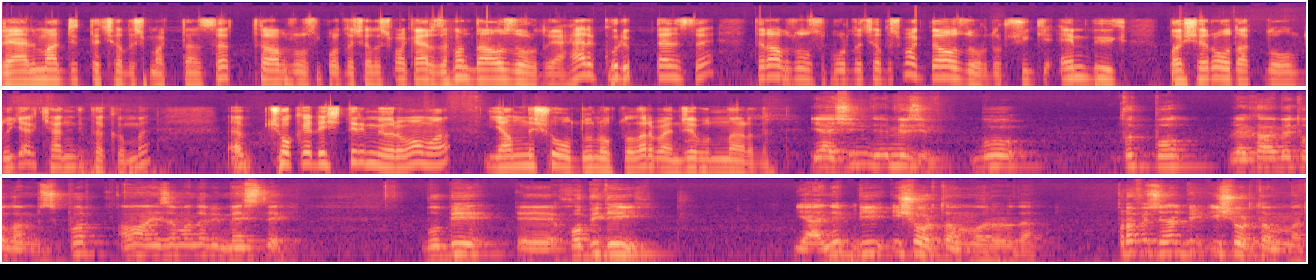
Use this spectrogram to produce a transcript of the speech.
Real Madrid'de çalışmaktansa Trabzonspor'da çalışmak her zaman daha zordur. Yani her kulüptense Trabzonspor'da çalışmak daha zordur. Çünkü en büyük başarı odaklı olduğu yer kendi takımı. E, Çok eleştirmiyorum ama yanlış olduğu noktalar bence bunlardı. Ya şimdi Emir'cim bu futbol rekabet olan bir spor ama aynı zamanda bir meslek. Bu bir e, hobi değil. Yani bir iş ortamı var orada. Profesyonel bir iş ortamı var.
